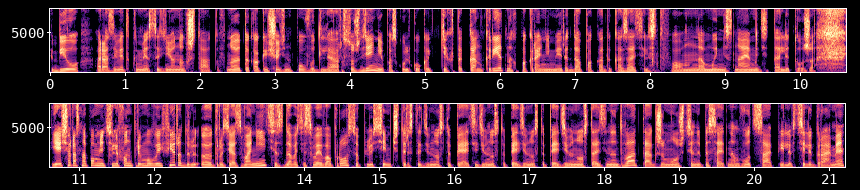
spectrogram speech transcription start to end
биоразведками Соединенных Штатов. Но это как еще один повод для рассуждений, поскольку каких-то конкретных, по крайней мере, да, пока доказательств мы не знаем и деталей далее тоже. Я еще раз напомню, телефон прямого эфира. Э, друзья, звоните, задавайте свои вопросы. Плюс 7 495 95 95 91 и 2. Также можете написать нам в WhatsApp или в Телеграме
